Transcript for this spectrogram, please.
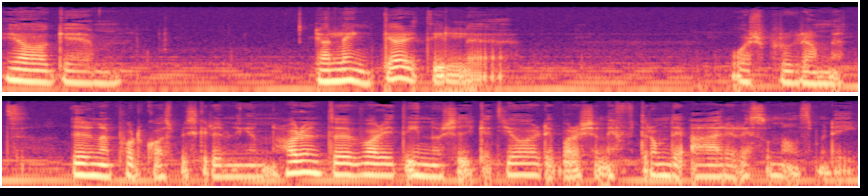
jag, eh, jag länkar till eh, årsprogrammet i den här podcastbeskrivningen. Har du inte varit inne och kikat, gör det. Bara känn efter om det är i resonans med dig.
